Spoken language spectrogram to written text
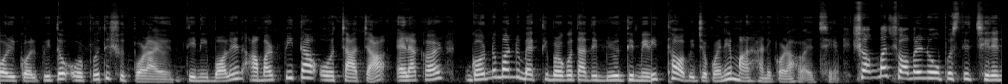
পরিকল্পিত ও প্রতিশোধ পরায়ণ তিনি বলেন, আমার পিতা ও চাচা এলাকার গণ্যমান্য ব্যক্তিবর্গ তাদের বিরুদ্ধে মিথ্যা অভিযোগ এনে মানহানি করা হয়েছে। সংবাদ সম্মেলনে উপস্থিত ছিলেন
